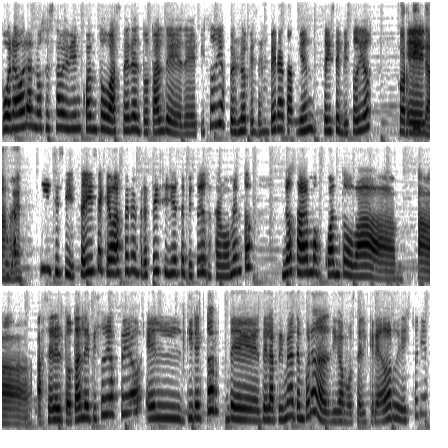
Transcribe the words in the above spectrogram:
Por ahora no se sabe bien cuánto va a ser el total de, episodios, pero es lo que se espera también, seis episodios. Cortita. Eh, sí, sí, sí, se dice que va a ser entre seis y diez episodios hasta el momento. No sabemos cuánto va a, a, ser el total de episodios, pero el director de la primera temporada, digamos, el creador de la historia,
